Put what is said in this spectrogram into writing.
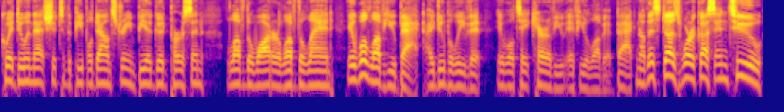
Quit doing that shit to the people downstream. Be a good person. Love the water, love the land. It will love you back. I do believe that it will take care of you if you love it back. Now, this does work us into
